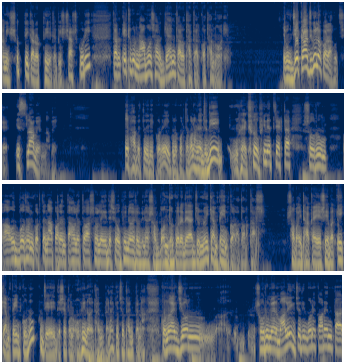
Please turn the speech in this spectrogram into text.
আমি সত্যিকার অর্থেই এটা বিশ্বাস করি, কারণ এটুকু না বোঝার জ্ঞান কারও থাকার কথা নয়। এবং যে কাজগুলো করা হচ্ছে ইসলামের নামে, এভাবে তৈরি করে এগুলো করতে বলা হয় যদি একজন অভিনেত্রী একটা শোরুম উদ্বোধন করতে না পারেন, তাহলে তো আসলে এই দেশে অভিনয়ের অভিনয় সব বন্ধ করে দেওয়ার জন্যই ক্যাম্পেইন করা দরকার। সবাই ঢাকায় এসে এবার এই ক্যাম্পেইন করুক যে এই দেশে কোনো অভিনয় থাকবে না, কিছু থাকবে না। কোনো একজন শোরুমের মালিক যদি মনে করেন তার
